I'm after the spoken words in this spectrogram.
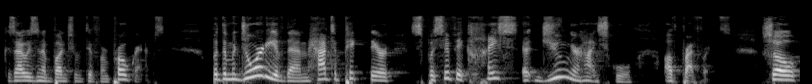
because I was in a bunch of different programs. But the majority of them had to pick their specific high, uh, junior high school of preference. So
